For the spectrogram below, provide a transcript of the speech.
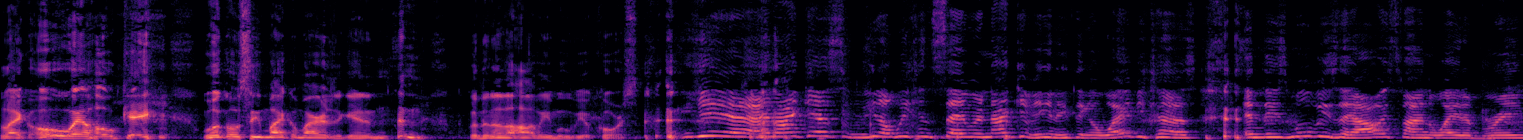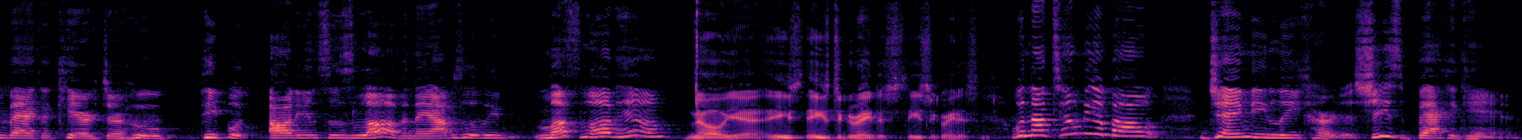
like, oh well, okay, we'll go see Michael Myers again with another Halloween movie, of course. Yeah, and I guess you know we can say we're not giving anything away because in these movies they always find a way to bring back a character who people audiences love and they absolutely must love him. no, yeah, he's he's the greatest. He's the greatest. Well, now tell me about Jamie Lee Curtis. She's back again.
